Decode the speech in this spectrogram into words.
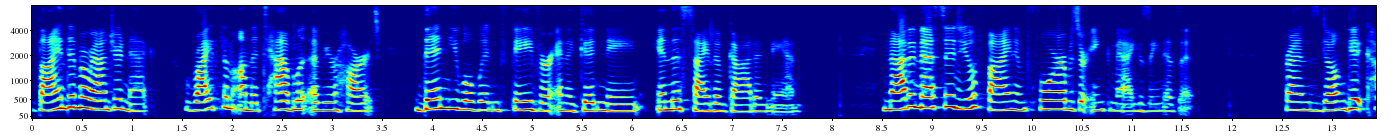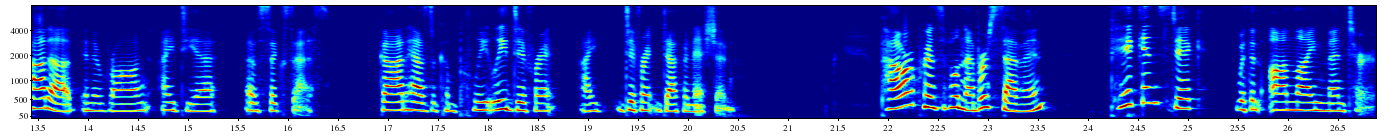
Bind them around your neck, write them on the tablet of your heart. Then you will win favor and a good name in the sight of God and man. Not a message you'll find in Forbes or Inc. magazine, is it? Friends, don't get caught up in the wrong idea of success. God has a completely different, different definition. Power principle number seven pick and stick with an online mentor.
